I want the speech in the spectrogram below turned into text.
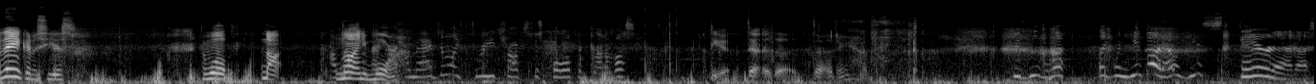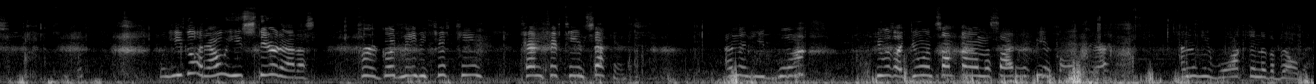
they ain't gonna see us. And well, not, not anymore. Imagine like three trucks just pull up in front of us. Yeah, that, that, that ain't happening. Dude, he left. Like when he got out, he stared at us. When he got out, he stared at us for a good maybe 15, 10, 15 seconds. And then he'd walk. He was like doing something on the side of the vehicle over there. And then he walked into the building.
